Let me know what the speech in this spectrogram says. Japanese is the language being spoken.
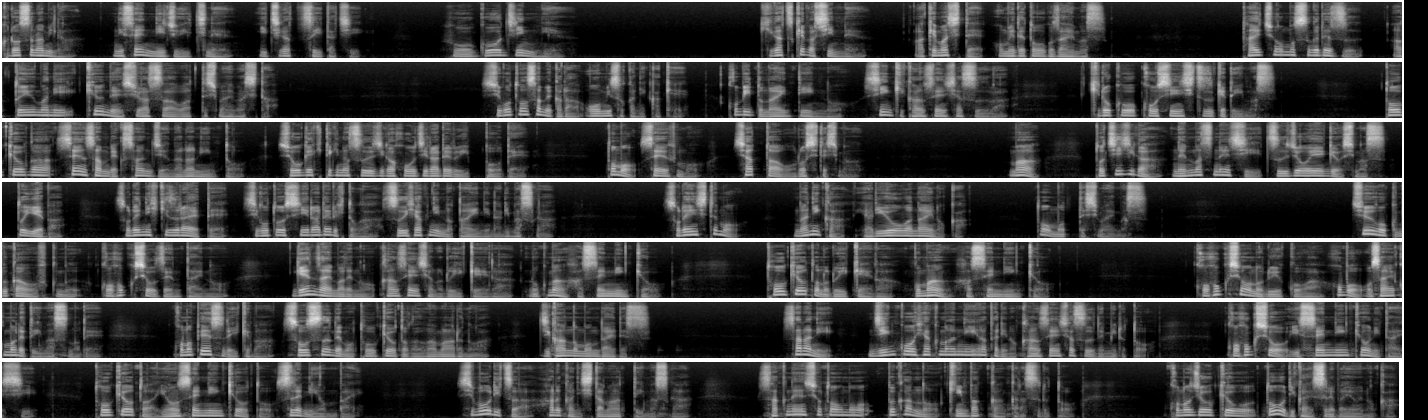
クロスラミナ2021年1月1日不合人年気がつけば新年明けましておめでとうございます。体調も優れずあっという間に9年師走は終わってしまいました。仕事納めから大晦日にかけ COVID-19 の新規感染者数は記録を更新し続けています。東京が1337人と衝撃的な数字が報じられる一方で、都も政府もシャッターを下ろしてしまう。まあ、都知事が年末年始通常営業しますと言えば、それに引きずられて仕事を強いられる人が数百人の単位になりますが、それにしても何かやりようはないのかと思ってしまいます。中国武漢を含む湖北省全体の現在までの感染者の累計が6万8000人強、東京都の累計が5万8000人強、湖北省の流行はほぼ抑え込まれていますので、このペースでいけば総数でも東京都が上回るのは時間の問題です。さらに人口100万人あたりの感染者数で見ると、湖北省1000人強に対し、東京都は4000人強とすでに4倍。死亡率ははるかに下回っていますが、昨年初頭の武漢の緊迫感からすると、この状況をどう理解すればよいのか、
